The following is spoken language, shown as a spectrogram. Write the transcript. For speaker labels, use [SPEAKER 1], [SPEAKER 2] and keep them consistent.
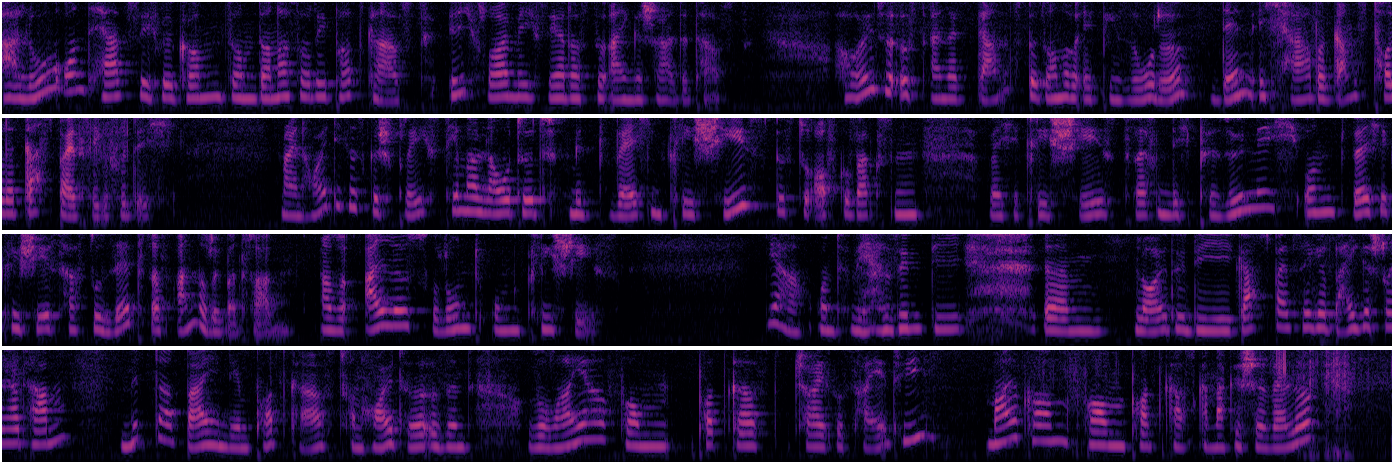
[SPEAKER 1] Hallo und herzlich willkommen zum Donnersori Podcast. Ich freue mich sehr, dass du eingeschaltet hast. Heute ist eine ganz besondere Episode, denn ich habe ganz tolle Gastbeiträge für dich. Mein heutiges Gesprächsthema lautet, mit welchen Klischees bist du aufgewachsen? Welche Klischees treffen dich persönlich und welche Klischees hast du selbst auf andere übertragen? Also alles rund um Klischees. Ja, und wer sind die ähm, Leute, die Gastbeiträge beigesteuert haben? Mit dabei in dem Podcast von heute sind Soraya vom Podcast Chai Society, Malcolm vom Podcast Kanakische Welle,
